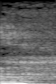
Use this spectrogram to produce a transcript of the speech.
Ugh.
